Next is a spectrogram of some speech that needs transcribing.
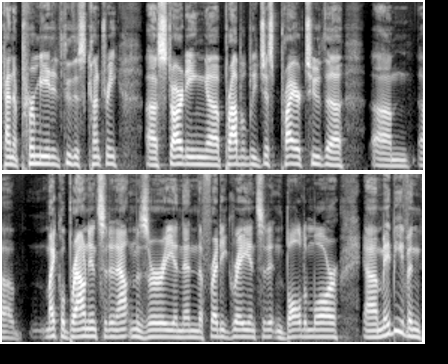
kind of permeated through this country, uh, starting uh, probably just prior to the um, uh, Michael Brown incident out in Missouri, and then the Freddie Gray incident in Baltimore. Uh, maybe even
